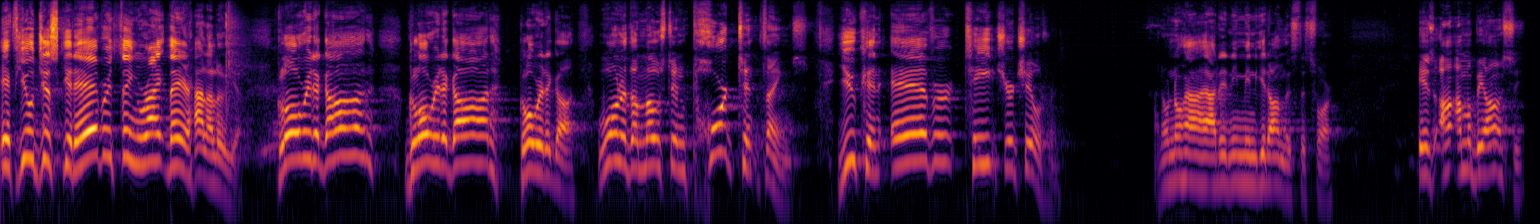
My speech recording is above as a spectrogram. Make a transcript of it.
If you'll just get everything right there. Hallelujah. Glory to God, glory to God, glory to God. One of the most important things you can ever teach your children. I don't know how I didn't even mean to get on this this far. Is I'm gonna be honest with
